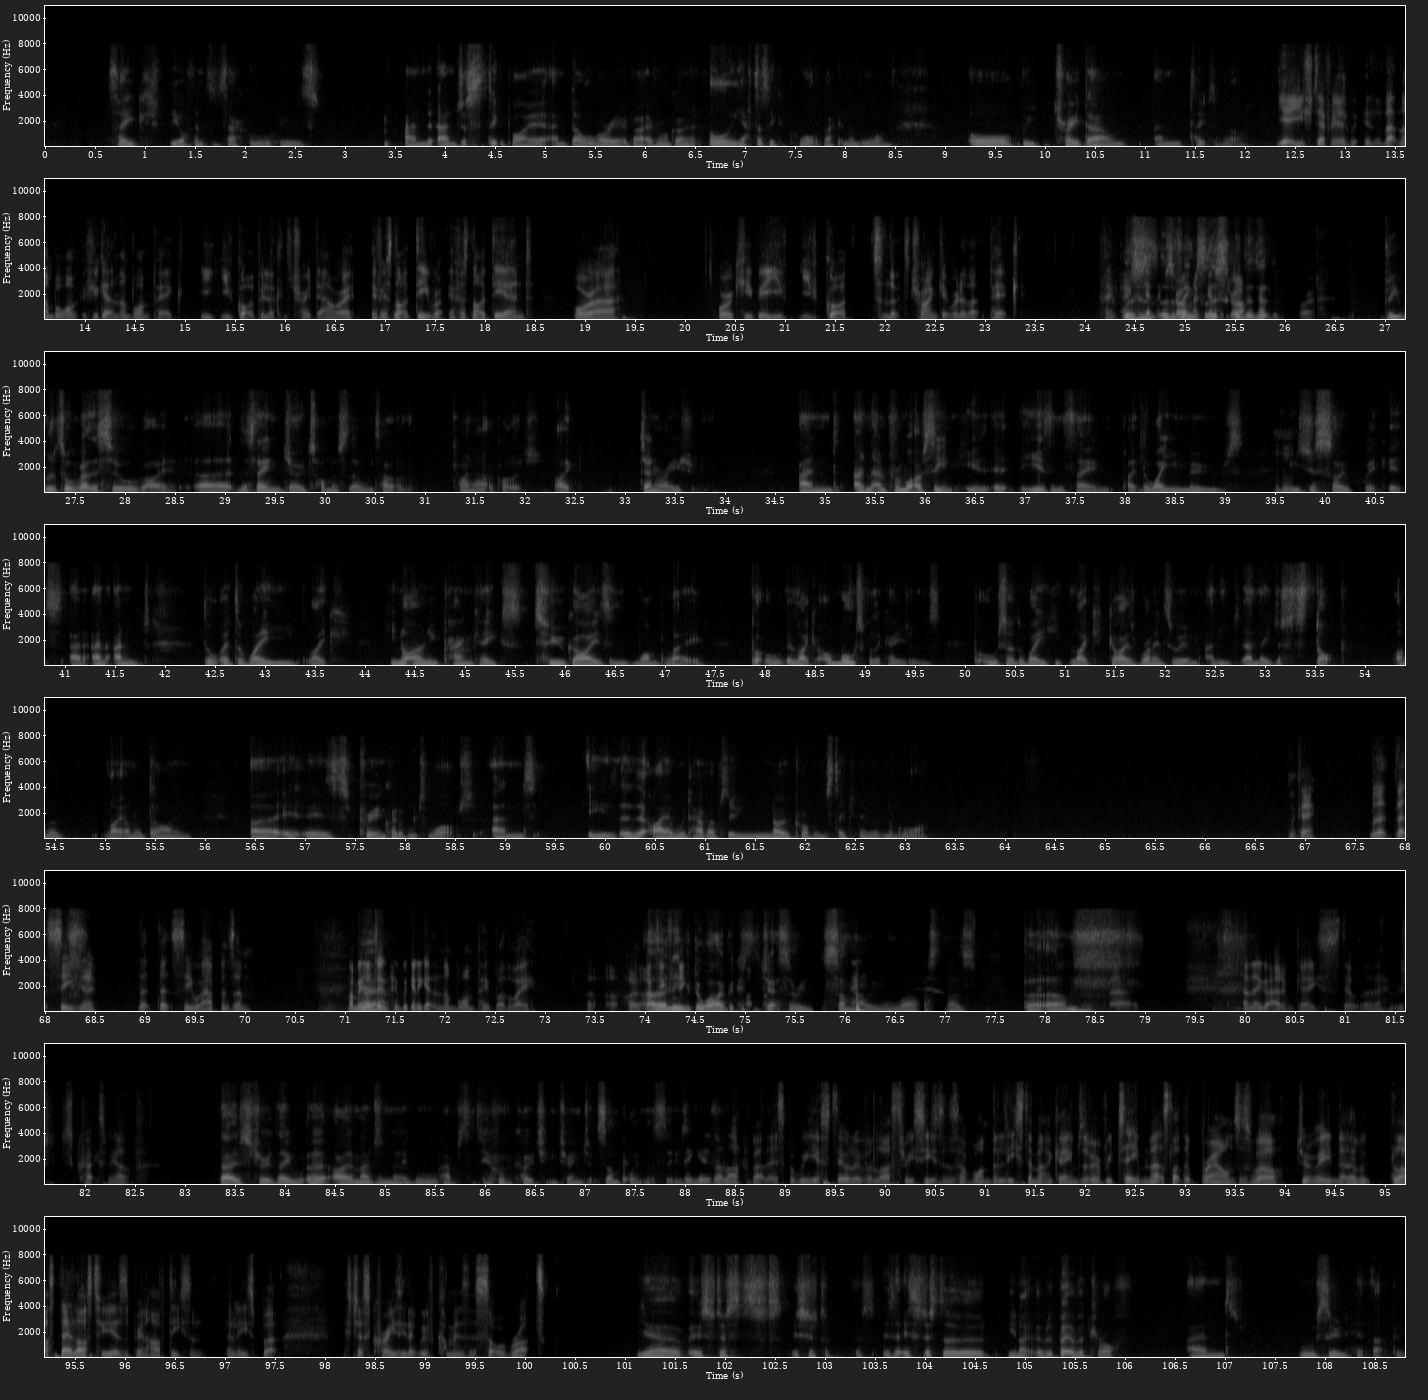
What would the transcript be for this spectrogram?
take the offensive tackle who's and and just stick by it and don't worry about everyone going, oh, you have to take a quarterback at number one, or we trade down and take someone else. Yeah, you should definitely that number one. If you get the number one pick, you, have got to be looking to trade down, right? If it's not a D, if it's not a D end or a or a QB, you've you've got to look to try and get rid of that pick. And, well, this is the, the thing. So this the, the, the people that talk about this Sewell guy, uh, they're saying Joe Thomas level talent coming out of college, like generation. And, and and from what I've seen, he he is insane. Like the way he moves, mm-hmm. he's just so quick. It's and and and the the way like he not only pancakes two guys in one play, but like on multiple occasions, but also the way he like guys run into him and he, and they just stop on a like on a dime. Uh, it is pretty incredible to watch, and he I would have absolutely no problems taking him at number one. Okay, let, let's see. You know, let, let's see what happens then. I mean, yeah. I don't think we're going to get the number one pick, by the way. I, I, I uh, neither think... do I, because the Jets are somehow even worse than us. But um, uh, and they got Adam Gase still there, which just cracks me up. That is true. They, uh, I imagine, they will have to deal with a coaching change at some point this season. The thing is, I laugh about this, but we are still over the last three seasons have won the least amount of games of every team, and that's like the Browns as well. Do you know what I mean? Um, the last their last two years have been half decent at least, but it's just crazy that we've come into this sort of rut. Yeah, it's just it's just a it's, it's just a you know a bit of a trough, and we'll soon hit that peak.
